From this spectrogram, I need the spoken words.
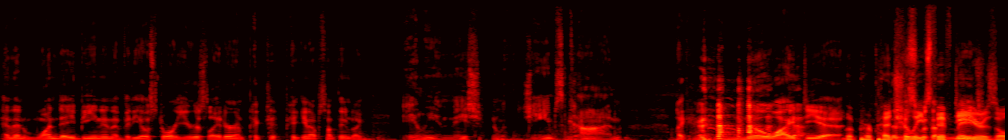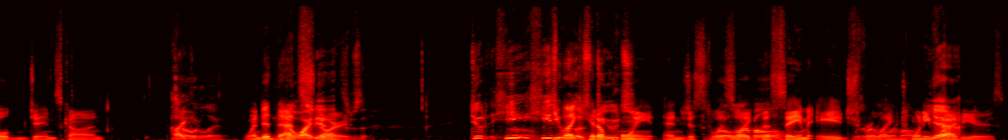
and then one day being in a video store years later and picked it, picking up something like Alien Nation with James Caan. Like, I had no idea. The perpetually 50 major- years old James Caan. like, totally. When did that no idea start? that was. dude, he he's he like those hit a point and just was like the same age for like 25 Yeah. years.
